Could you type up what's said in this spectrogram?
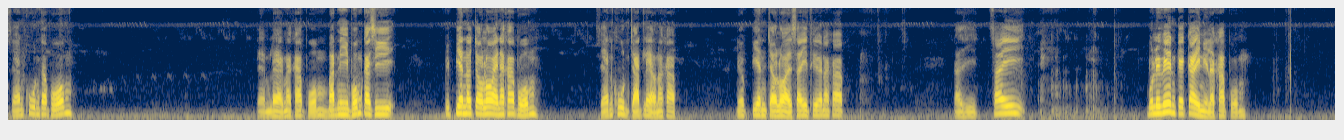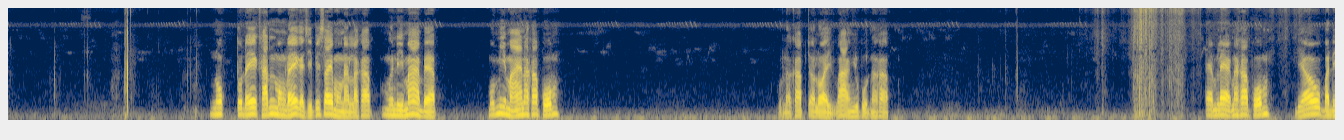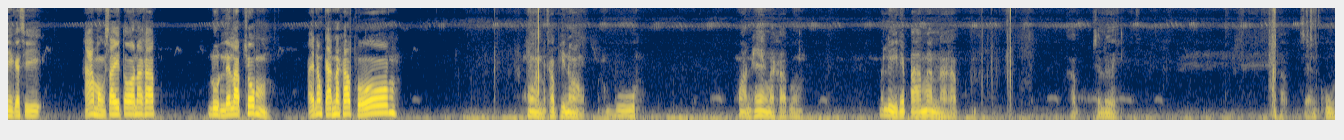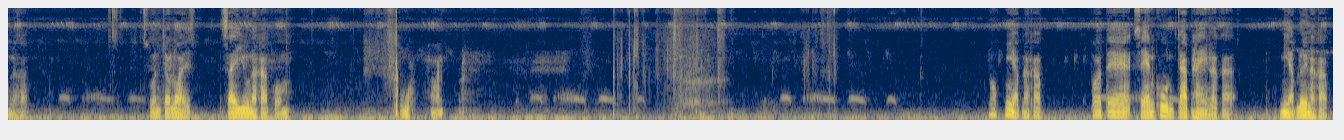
แสนคูณครับผม แต้มแรกนะครับผม บัดนี้ผมกะสีไปเปลี่ยนเอาเจ้าลอยนะครับผม แสนคูณจัดแล้วนะครับ เดี๋ยวเปลี่ยนเจ้าลอยใส่เทือนะครับกะสีใส่บริเวณใกล้ๆนี่แหละครับผม นกตัวใดขันมองใดก็สิไปใส่มองนั้นล่ะครับ มือนีมาแบบบ่มีหมายนะครับผมพุ่นแล้วครับเจ้าลอยว่างอยู่พุ่นนะครับ แต้มแรกนะครับผม เดี๋ยวบัดนี้ก็สิาหมองใสต่อนะครับรุ่นและรับชม ไปน้ำกันนะครับ ผมห่อนครับพี่น้องบูห่อนแห้งนะครับเบิ่งมะลีในปลามั่นนะครับ ครับเฉลยครับแสนคูณนะครับ ส่วนเจ้าลอยใส่อยู่นะครับ ผมอู้ห่อน กเงียบนะครับพอแต่แสนคูณจัดให้แล้วก็เงียบเลยนะครับ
